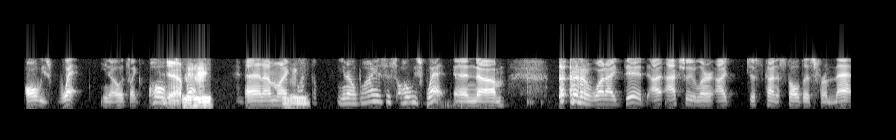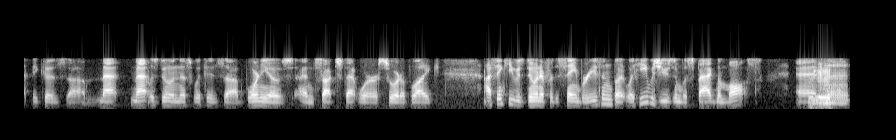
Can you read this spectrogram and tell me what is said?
always wet. You know, it's like always Yeah. wet. Mhm. And I'm like, Mhm. what the, you know, why is this always wet? And um what I did, I actually learned I just kind of stole this from Matt because um Matt Matt was doing this with his uh Borneos and such that were sort of like I think he was doing it for the same reason, but what he was using was sphagnum moss. And Mhm.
